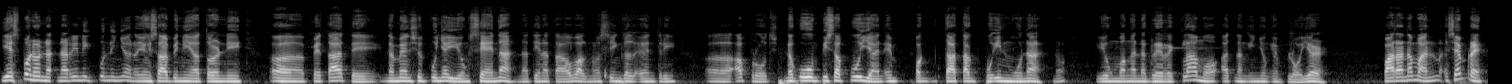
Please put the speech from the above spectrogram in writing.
Yes po, no, na- narinig po ninyo no, yung sabi ni Attorney uh, Petate, na-mention po niya yung SENA na tinatawag, no, single entry uh, approach. Nag-uumpisa po yan, eh, pagtatagpuin muna no, yung mga nagrereklamo at ng inyong employer. Para naman, siyempre,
